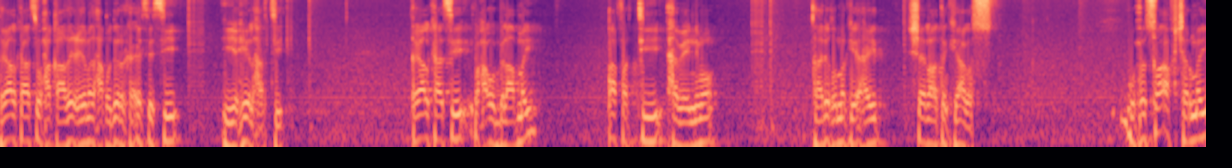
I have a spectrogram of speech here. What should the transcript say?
Dagaalkaas waxaa qaaday ciidamada xaqudirarka s c iyo hiil harti dagaalkaasi waxa uu bilaabmay afartii habeennimo taariikhdu markay ahayd kii agost. Wuxuu soo afjarmay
